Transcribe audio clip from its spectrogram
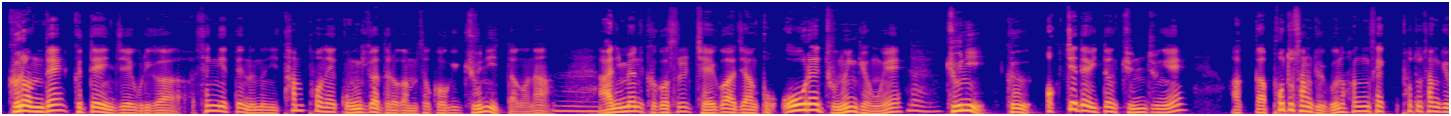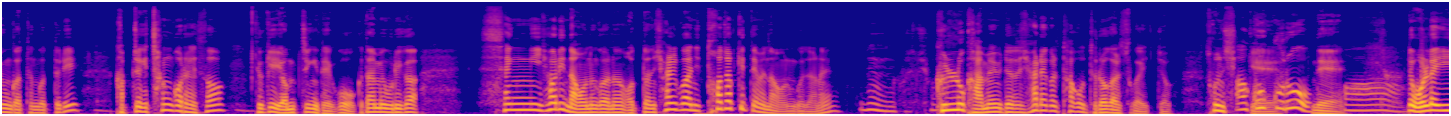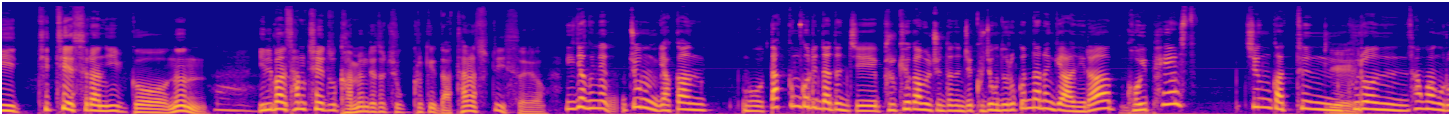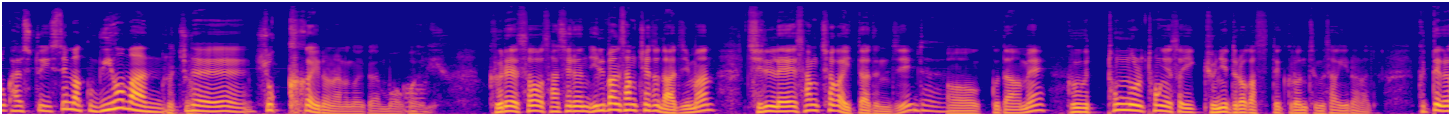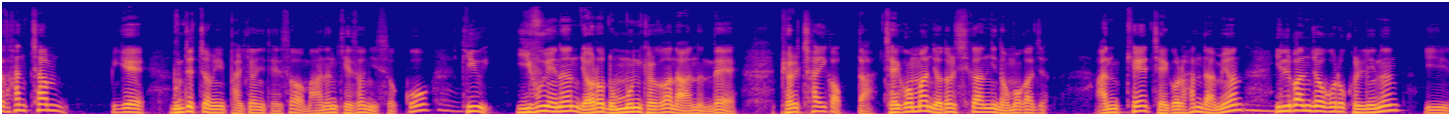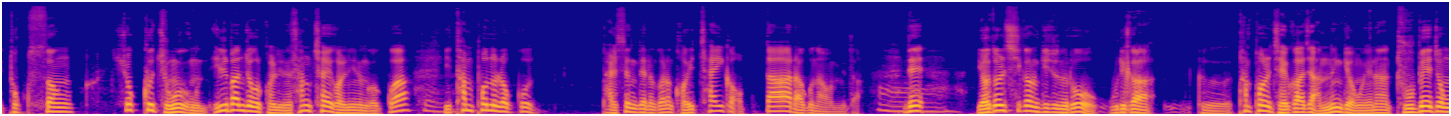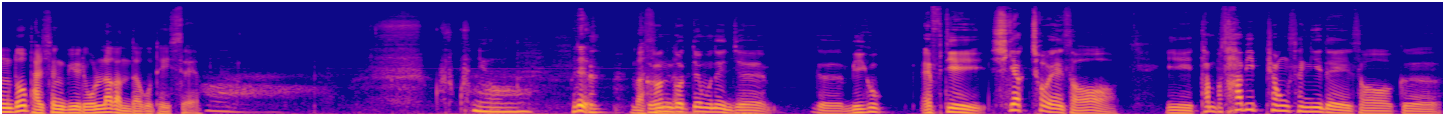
그런데 그때 이제 우리가 생리 때 넣는 이 탐폰에 공기가 들어가면서 거기 균이 있다거나 음. 아니면 그것을 제거하지 않고 오래 두는 경우에 네. 균이 그 억제되어 있던 균 중에 아까 포도상균, 황색 포도상균 같은 것들이 갑자기 창궐해서 그게 염증이 되고 그다음에 우리가 생리혈이 나오는 거는 어떤 혈관이 터졌기 때문에 나오는 거잖아요. 네, 네, 그렇죠. 글로 감염이 돼서 혈액을 타고 들어갈 수가 있죠. 손쉽게. 아, 거꾸로? 네. 아. 근데 원래 이 TTS란 이거는 어. 일반 상처에도 감염돼서 죽 그렇게 나타날 수도 있어요. 이제 그냥 좀 약간 뭐 따끔거린다든지 불쾌감을 준다든지 그 정도로 끝나는 게 아니라 거의 폐혈 증 같은 예. 그런 상황으로 갈 수도 있을 만큼 위험한 그렇죠. 네. 쇼크가 일어나는 거니까 뭐 거의. 어휴. 그래서 사실은 일반 상처에도 나지만 질내에 상처가 있다든지 네. 어 그다음에 그 통로를 통해서 이 균이 들어갔을 때 그런 증상이 일어나죠. 그때 그래서 한참 이게 문제점이 발견이 돼서 많은 개선이 있었고 네. 그 이후에는 여러 논문 결과가 나왔는데 별 차이가 없다. 제거만 8시간이 넘어가지 않게 제거를 한다면 음. 일반적으로 걸리는 이 독성 쇼크 증후군 일반적으로 걸리는 상처에 걸리는 것과 네. 이 탐폰을 넣고 발생되는 거랑 거의 차이가 없다라고 나옵니다. 어. 근데 8시간 기준으로 우리가 그 탐폰을 제거하지 않는 경우에는 두 배 정도 발생 비율이 올라간다고 돼 있어요. 그렇군요. 근데 그런 맞습니다. 것 때문에 이제 그 미국 FDA 식약처에서 이 탐포 삽입형 생리대에서 그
